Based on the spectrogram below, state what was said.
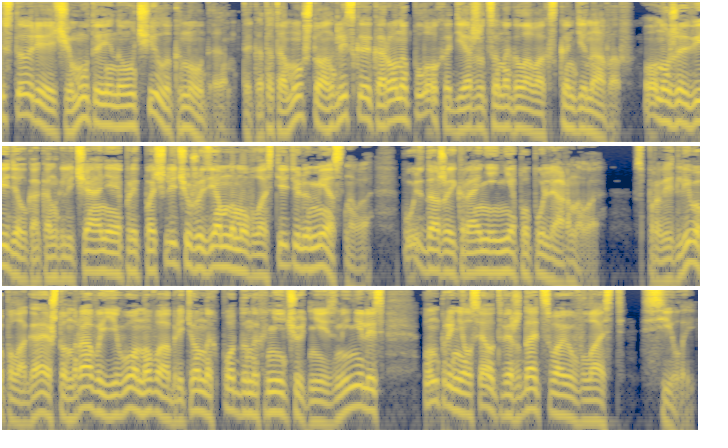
история чему-то и научила Кнуда, так это тому, что английская корона плохо держится на головах скандинавов. Он уже видел, как англичане предпочли чужеземному властителю местного, пусть даже и крайне непопулярного. Справедливо полагая, что нравы его новообретенных подданных ничуть не изменились, он принялся утверждать свою власть силой.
